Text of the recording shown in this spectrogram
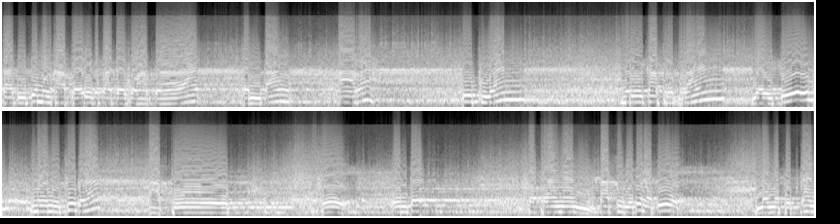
saat itu mengkabari kepada sahabat tentang arah tujuan mereka berperang yaitu menuju ke Tabuk. Jadi untuk peperangan Tabuk itu nanti menyebutkan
